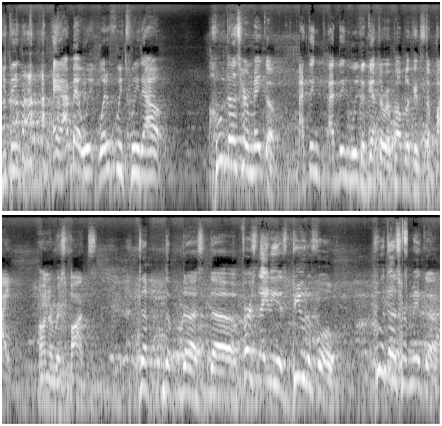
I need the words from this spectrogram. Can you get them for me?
You think? hey, I bet we. What if we tweet out who does her makeup? I think. I think we could get the Republicans to bite on a response. The the the, the first lady is beautiful. Who does her makeup?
